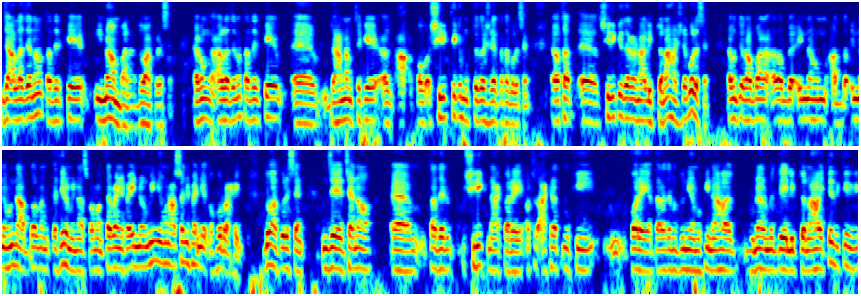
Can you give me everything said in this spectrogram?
যে আল্লাহ যেন তাদেরকে ইমাম বানা দোয়া করেছেন। এবং আল্লাহ যেন তাদেরকে জাহান্নাম থেকে শিরিক থেকে মুক্ত করে সেটার কথা বলেছেন। অর্থাৎ শিরিকে যেন না লিপ্ত না হয় সেটা বলেছেন। এবং তিনি রব্বা রব ইন্নাহুম আদ- আব্দুল নাম কাথির মিনাস পামান তাবাইনি ফাইন্নাহুম মান আসানি ফাইন্নাহু গফুর রাহিম। দোয়া করেছেন যে যেন তাদের শিরিক না করে, অর্থাৎ আখেরাতমুখী করে, তারা যেন দুনিয়ামুখী না হয়, গুনার মধ্যে লিপ্ত না হয়, ইত্যাদি ইত্যাদি,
